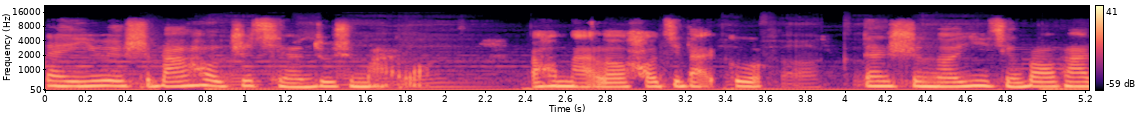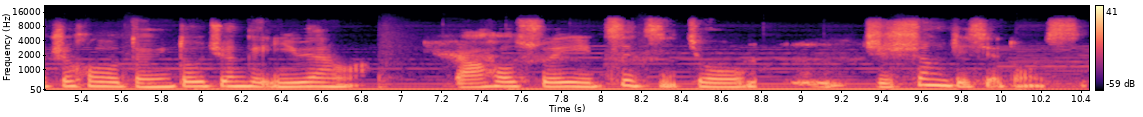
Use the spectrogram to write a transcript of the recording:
在一月十八号之前就去买了，然后买了好几百个，但是呢，疫情爆发之后，等于都捐给医院了。然后所以自己就只剩这些东西。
